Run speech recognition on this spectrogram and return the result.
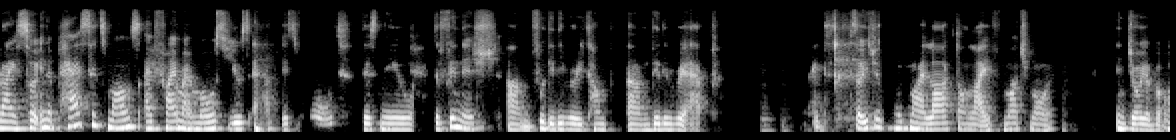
Right. So in the past six months, I find my most used app is this new the Finnish um, food delivery comp, um, delivery app. Right. So it just makes my lockdown life much more enjoyable.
